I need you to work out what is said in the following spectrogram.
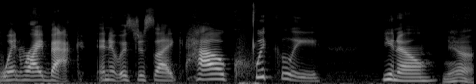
went right back. And it was just like how quickly, you know, yeah.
